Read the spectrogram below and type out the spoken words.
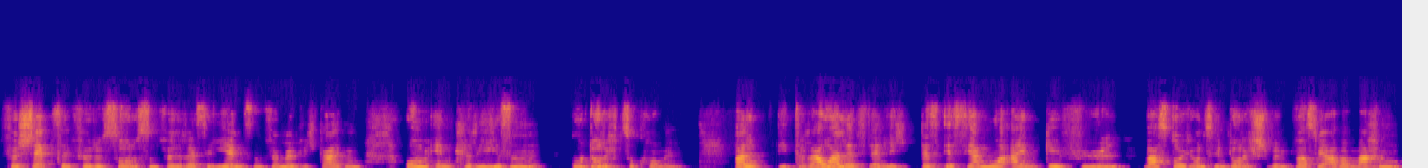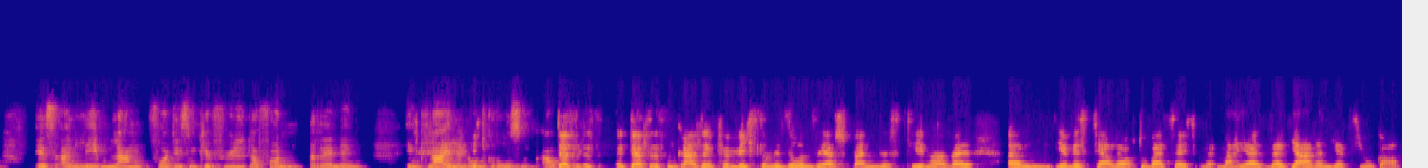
für Schätze, für Ressourcen, für Resilienzen, für Möglichkeiten, um in Krisen gut durchzukommen. Weil die Trauer letztendlich, das ist ja nur ein Gefühl, was durch uns hindurch schwimmt. Was wir aber machen, ist ein Leben lang vor diesem Gefühl davonrennen in kleinen und großen Augenblicken. Das ist, das ist gerade für mich sowieso ein sehr spannendes Thema, weil ähm, ihr wisst ja, oder auch du weißt ja, ich mache ja seit Jahren jetzt Yoga.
